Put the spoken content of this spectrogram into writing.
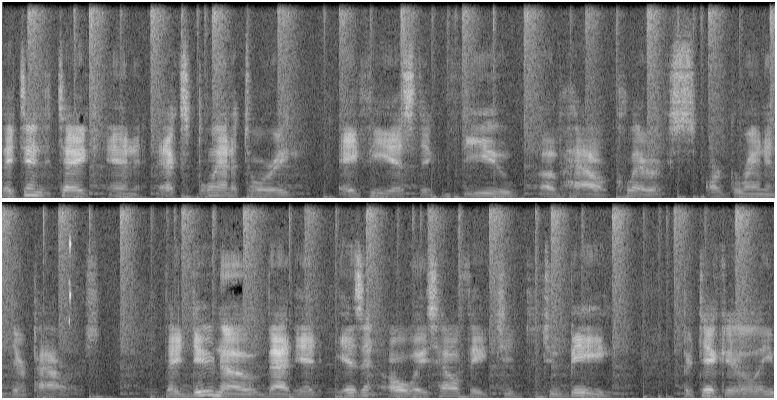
They tend to take an explanatory, atheistic view of how clerics are granted their powers. They do know that it isn't always healthy to, to be particularly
